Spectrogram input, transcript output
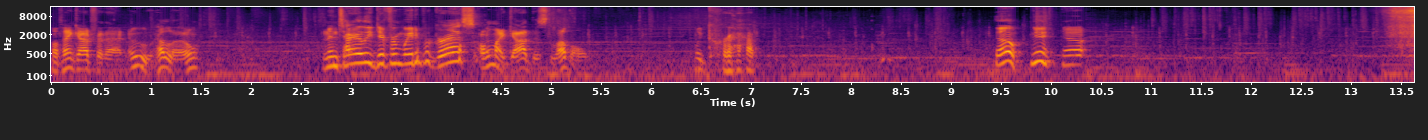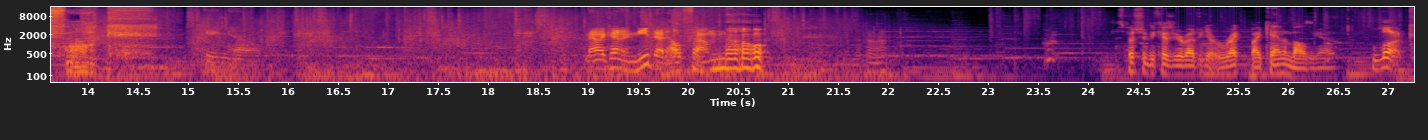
Well, thank God for that. Ooh, hello. An entirely different way to progress? Oh my god, this level. Holy crap. Oh, yeah, yeah. Fuck. King hell. Now I kind of need that health fountain, though. Uh-huh. Especially because you're about to get wrecked by cannonballs again. Look,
